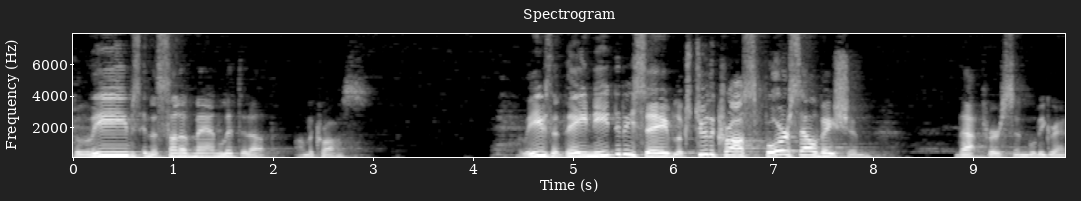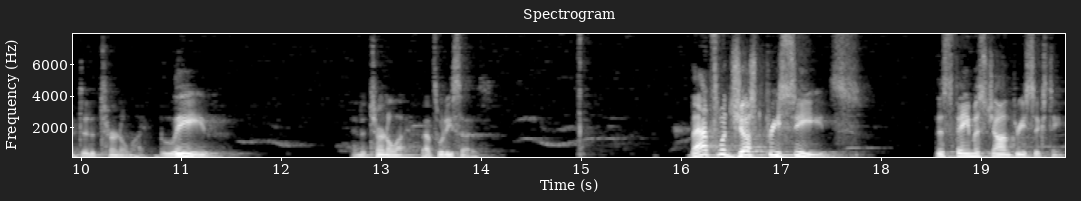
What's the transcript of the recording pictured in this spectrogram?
believes in the Son of Man lifted up on the cross, believes that they need to be saved, looks to the cross for salvation, that person will be granted eternal life. Believe and eternal life. That's what he says. That's what just precedes this famous John 3:16.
